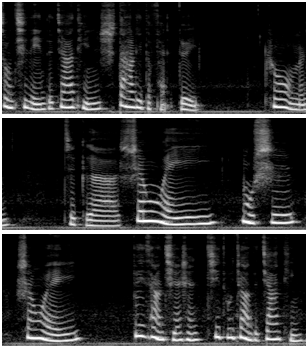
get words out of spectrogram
宋庆龄的家庭是大力的反对，说我们这个身为牧师，身为非常虔诚基督教的家庭，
